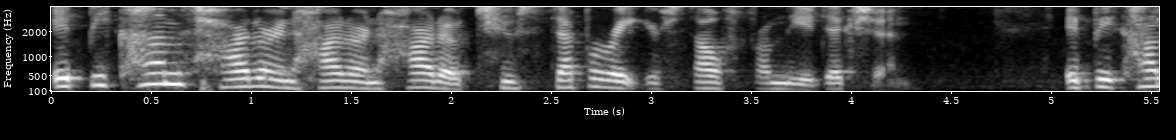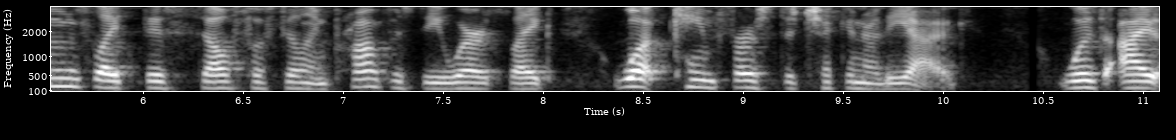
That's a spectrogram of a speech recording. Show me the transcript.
it becomes harder and harder and harder to separate yourself from the addiction. it becomes like this self fulfilling prophecy where it's like, what came first, the chicken or the egg? Was I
